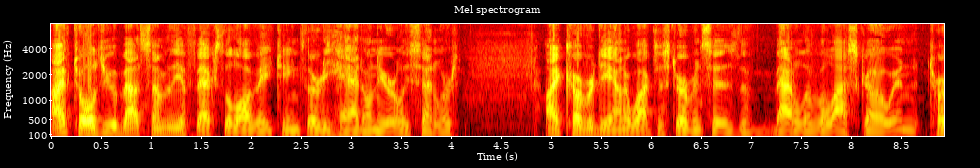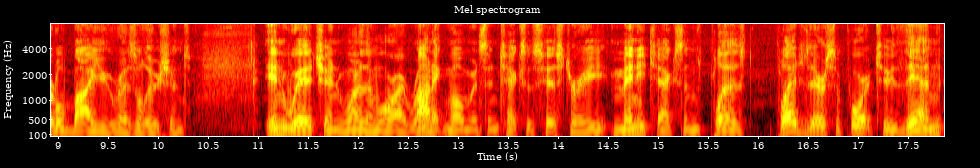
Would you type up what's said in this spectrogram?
I've told you about some of the effects the Law of 1830 had on the early settlers. I covered the Anahuac disturbances, the Battle of Velasco, and Turtle Bayou resolutions, in which, in one of the more ironic moments in Texas history, many Texans pledged, pledged their support to then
